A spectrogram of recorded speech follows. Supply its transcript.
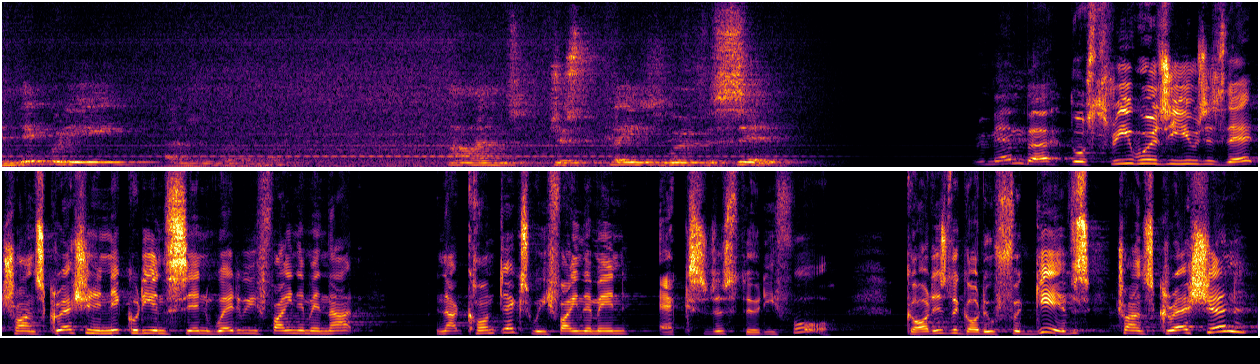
iniquity and just plain word for sin. Remember those three words he uses there transgression, iniquity, and sin. Where do we find them in that, in that context? We find them in Exodus 34. God is the God who forgives transgression,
